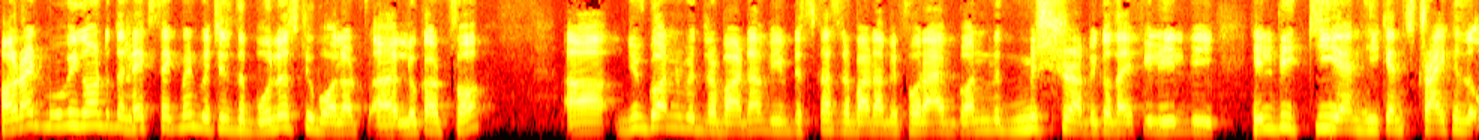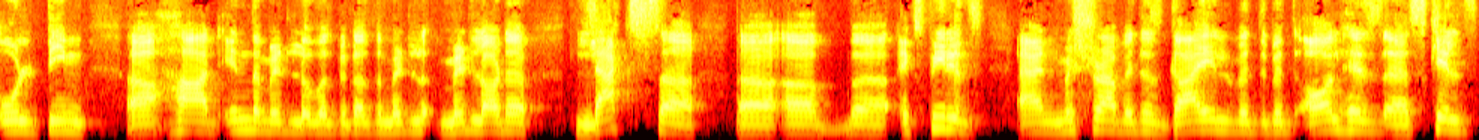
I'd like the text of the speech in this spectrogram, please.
All right, moving on to the next segment, which is the bowlers to ball out, uh, look out for. Uh, you've gone with Rabada. We've discussed Rabada before. I've gone with Mishra because I feel he'll be he'll be key and he can strike his old team uh, hard in the middle overs because the middle middle order lacks uh, uh, experience and Mishra with his guile with with all his skills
